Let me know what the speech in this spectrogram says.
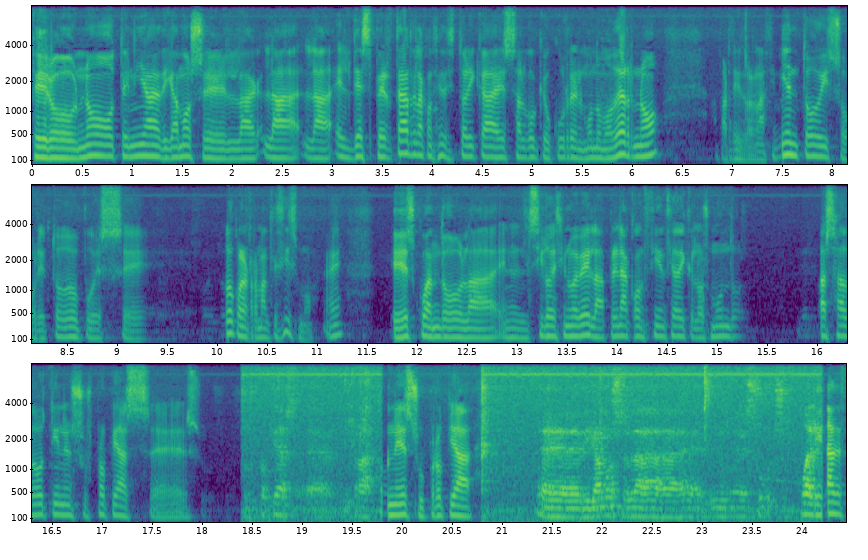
pero no tenía, digamos, el despertar de la conciencia histórica es algo que ocurre en el mundo moderno, a partir del Renacimiento y sobre todo, pues, sobre todo con el romanticismo. ¿eh? es cuando en el siglo XIX la plena conciencia de que los mundos del pasado tienen sus propias, eh, sus, propias eh, razones, su propia, eh, digamos, su, cualidad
